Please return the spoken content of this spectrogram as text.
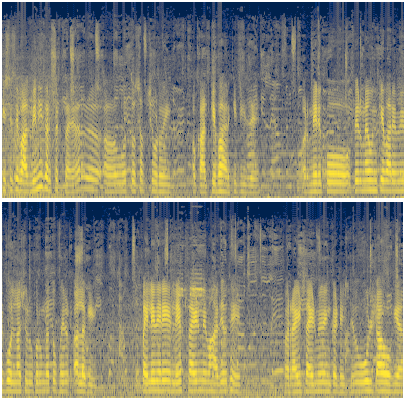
किसी से बात भी नहीं कर सकता यार वो तो सब छोड़ो ही औकात के बाहर की चीज़ें। और मेरे को फिर मैं उनके बारे में भी बोलना शुरू करूँगा तो फिर अलग ही। तो पहले मेरे लेफ़्ट साइड में महादेव थे और राइट साइड में वेंकटेश थे, वो उल्टा हो गया।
